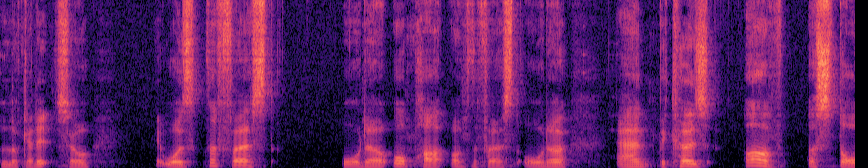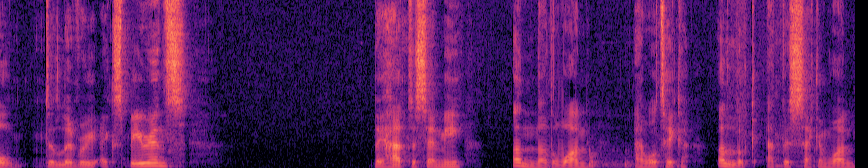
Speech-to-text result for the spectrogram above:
look at it. So it was the first order or part of the first order. And because of a stalled delivery experience, they had to send me another one and we'll take a look at the second one.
